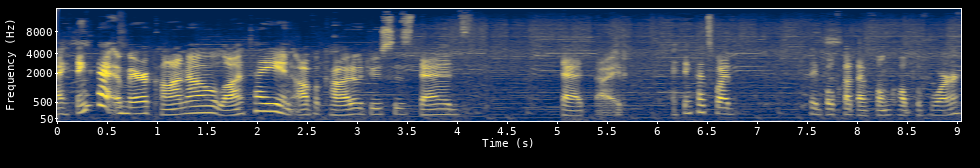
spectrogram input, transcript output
I think that Americano latte and avocado juice's dad's dad died. I think that's why they both got that phone call before.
